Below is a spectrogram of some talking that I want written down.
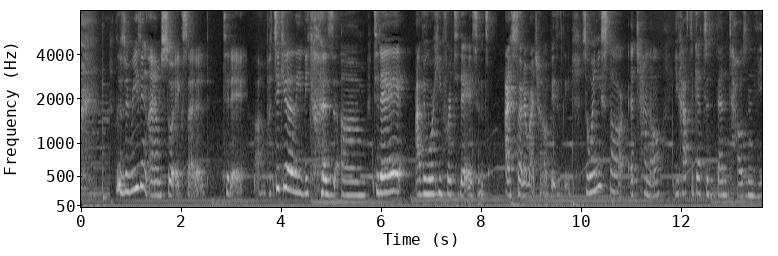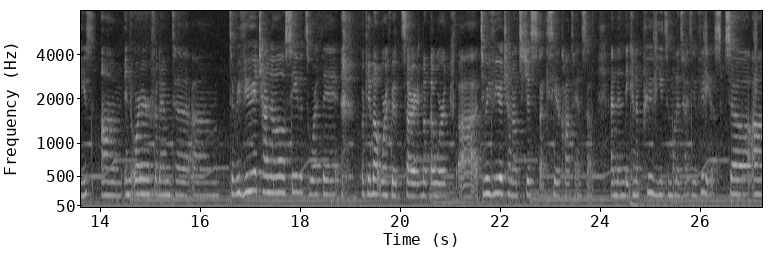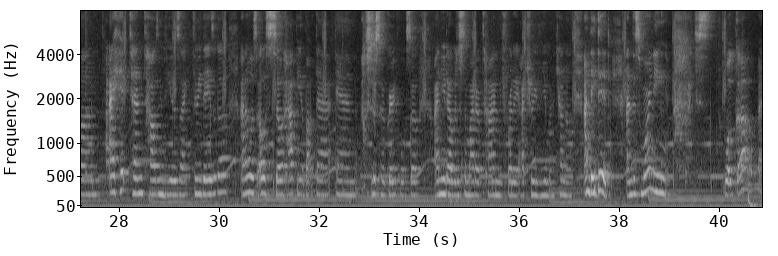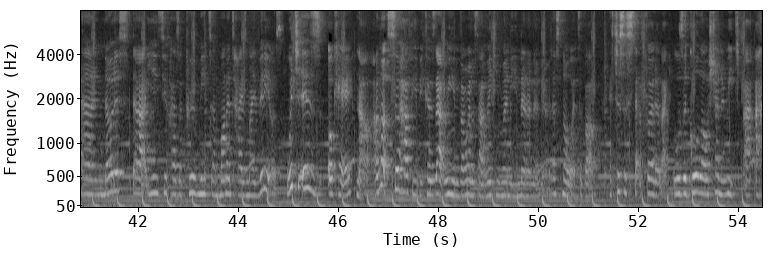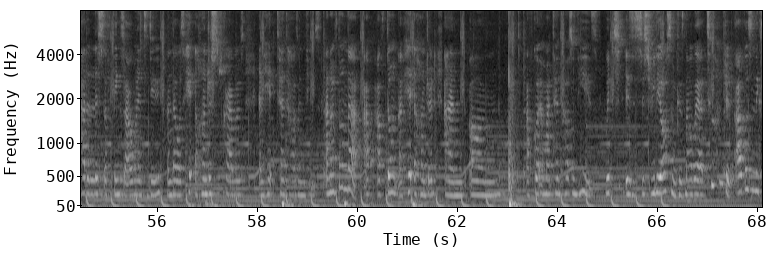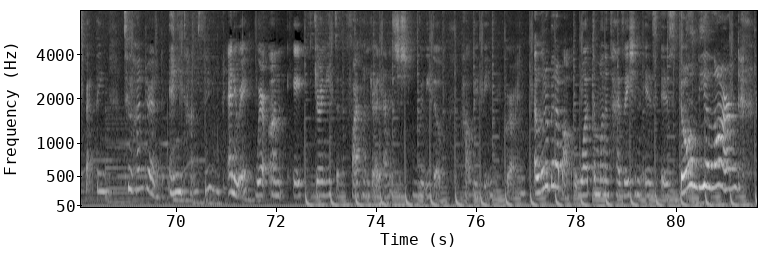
There's a reason I am so excited today, uh, particularly because um, today I've been working for today since I started my channel basically. So when you start a channel, you have to get to 10,000 views um, in order for them to um, to review your channel, see if it's worth it. okay, not worth it. Sorry, not that word. Uh, to review your channel to just like see your content and stuff, and then they can approve you to monetize your videos. So um, I hit 10,000 views like three days ago, and I was I was so happy about that, and I was just so grateful. So I knew that was just a matter of time before they actually review my channel, and they did. And this morning, I just woke up and noticed that YouTube has approved me to monetize my videos, which is okay. Now, I'm not so happy because that means I want to start making money. No, no, no, that's not what it's about. It's just a step further. Like, it was a goal I was trying to reach. I, I had a list of things that I wanted to do, and that was hit 100 subscribers and hit 10,000 views. And I've done that. I've, I've done, I've hit 100, and um, I've gotten my 10,000 views, which is just really awesome because now we're at 200. I wasn't expecting 200 anytime soon. Anyway, we're on a journey to 500 and it's just really dope how we've been growing. A little bit about what the monetization is is don't be alarmed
